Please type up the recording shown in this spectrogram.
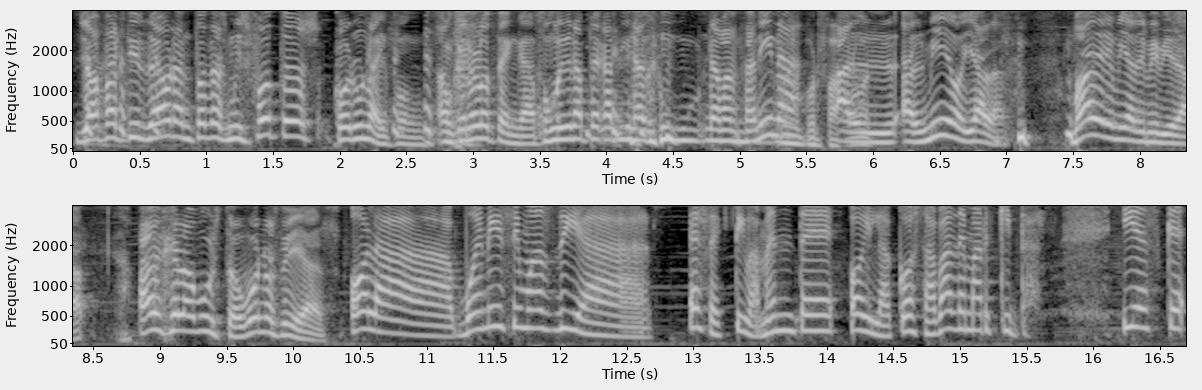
Yo a partir de ahora en todas mis fotos con un iPhone, aunque no lo tenga. Pongo una pegatina de un- una manzanina Ay, por favor. al, al mío y ala. Madre mía de mi vida. Ángela Busto, buenos días. Hola, buenísimos días. Efectivamente, hoy la cosa va de marquitas. Y es que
